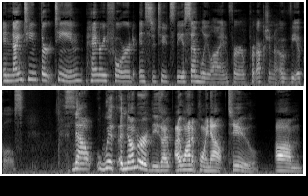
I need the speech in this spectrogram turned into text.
In 1913, Henry Ford institutes the assembly line for production of vehicles. good. Now, with a number of these, I I want to point out too. Um,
